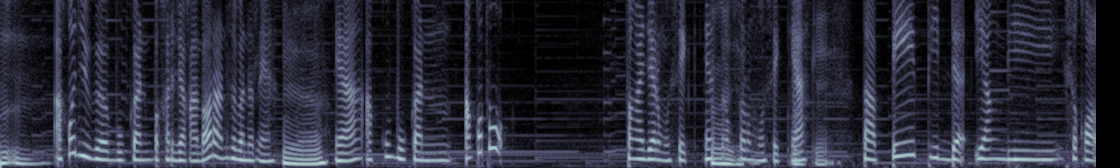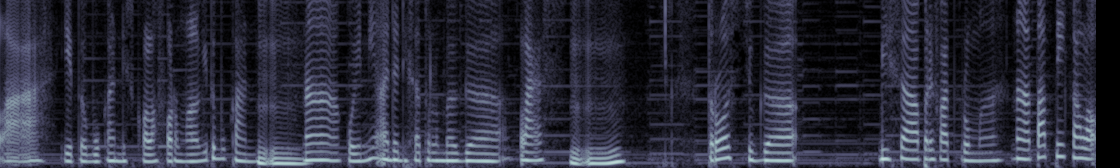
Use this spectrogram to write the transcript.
Mm-mm. Aku juga bukan pekerja kantoran sebenarnya. ya Ya, aku bukan aku tuh pengajar musik, instruktur musik ya. oke tapi tidak yang di sekolah gitu, bukan di sekolah formal gitu bukan. Mm-mm. Nah, aku ini ada di satu lembaga les, Mm-mm. terus juga bisa privat ke rumah. Nah, tapi kalau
